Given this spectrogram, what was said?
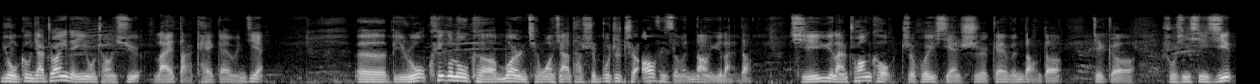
用更加专业的应用程序来打开该文件。呃，比如 Quick Look，默认情况下它是不支持 Office 文档预览的，其预览窗口只会显示该文档的这个属性信息。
